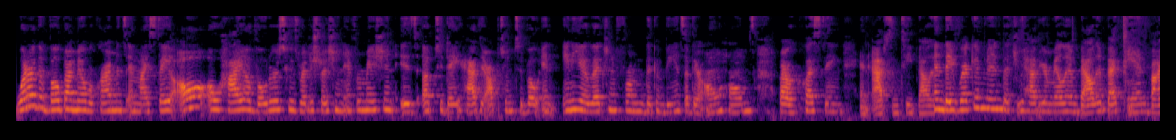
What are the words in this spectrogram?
What are the vote by mail requirements in my state? All Ohio voters whose registration information is up to date have the opportunity to vote in any election from the convenience of their own homes by requesting an absentee ballot. And they recommend that you have your mail-in ballot back in by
